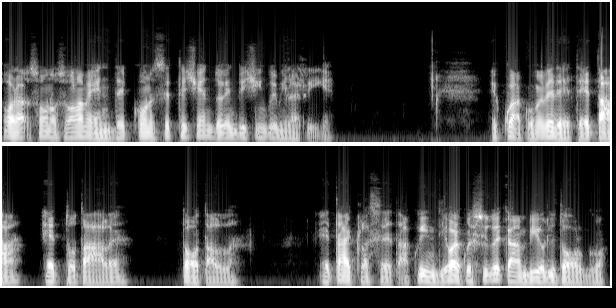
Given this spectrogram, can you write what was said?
ora sono solamente con 725.000 righe e qua come vedete età è totale, total, età e classe età. Quindi ora questi due cambi io li tolgo,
